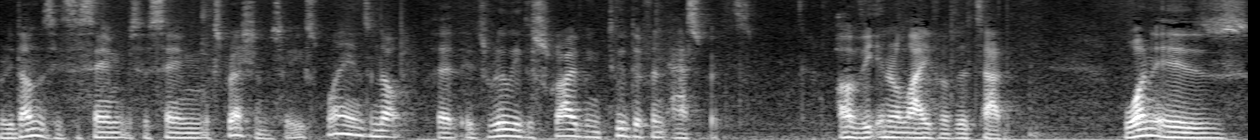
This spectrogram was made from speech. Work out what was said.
a redundancy. It's the same. It's the same expression. So he explains no that it's really describing two different aspects of the inner life of the tzaddik. One is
